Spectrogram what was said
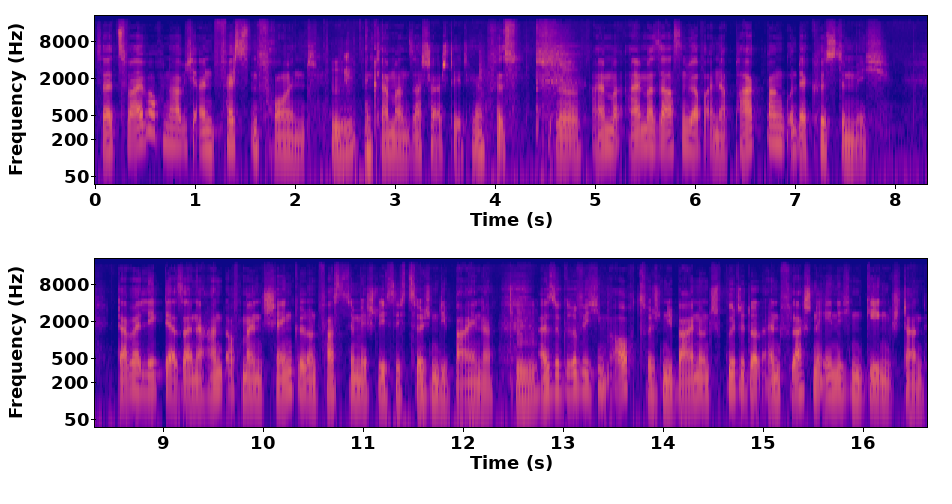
Seit zwei Wochen habe ich einen festen Freund. Mhm. In Klammern Sascha steht hier. Ja. Einmal, einmal saßen wir auf einer Parkbank und er küsste mich. Dabei legte er seine Hand auf meinen Schenkel und fasste mir schließlich zwischen die Beine. Mhm. Also griff ich ihm auch zwischen die Beine und spürte dort einen flaschenähnlichen Gegenstand.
